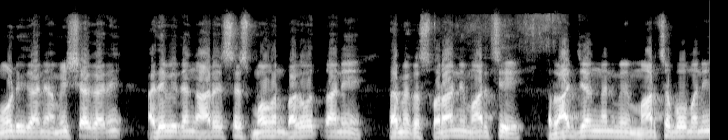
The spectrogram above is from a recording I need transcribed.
మోడీ కానీ అమిత్ షా కానీ అదేవిధంగా ఆర్ఎస్ఎస్ మోహన్ భగవత్ కానీ తమ యొక్క స్వరాన్ని మార్చి రాజ్యాంగాన్ని మేము మార్చబోమని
